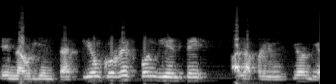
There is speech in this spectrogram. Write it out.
en la orientación correspondiente a la prevención de,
